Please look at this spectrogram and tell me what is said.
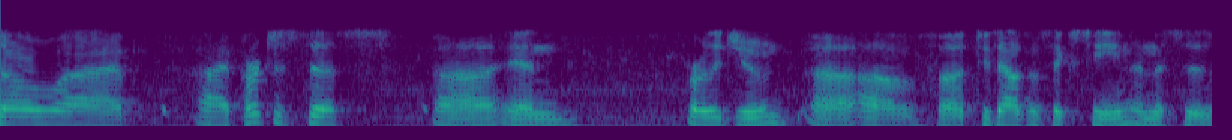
So uh, I purchased this uh, in early June uh, of uh, 2016, and this is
